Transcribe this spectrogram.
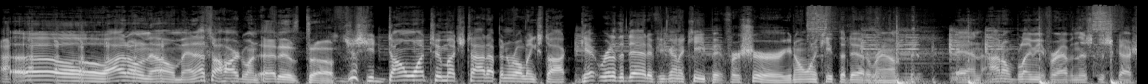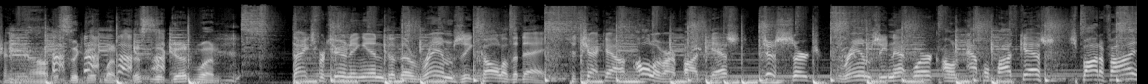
oh, I don't know, man. That's a hard one. That is tough. Just you don't want too much tied up in rolling stock. Get rid of the dead if you're going to keep it for sure. You don't want to keep the dead around. And I don't blame you for having this discussion. Oh, this is a good one. This is a good one. Thanks for tuning in to the Ramsey Call of the Day. To check out all of our podcasts, just search Ramsey Network on Apple Podcasts, Spotify,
